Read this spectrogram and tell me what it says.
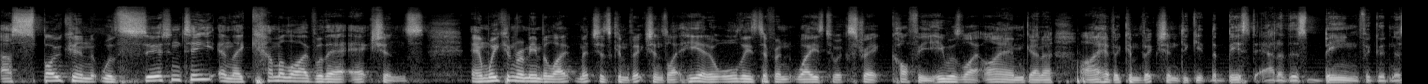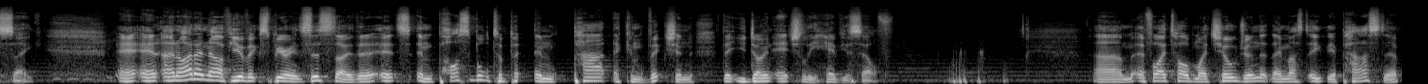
are spoken with certainty and they come alive with our actions. And we can remember, like Mitch's convictions, like he had all these different ways to extract coffee. He was like, I am gonna, I have a conviction to get the best out of this bean, for goodness sake. And, and, and I don't know if you've experienced this, though, that it's impossible to p- impart a conviction that you don't actually have yourself. Um, if I told my children that they must eat their parsnip,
